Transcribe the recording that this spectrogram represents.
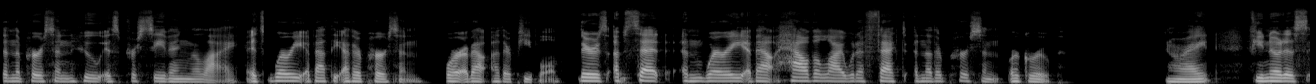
than the person who is perceiving the lie. It's worry about the other person or about other people. There's upset and worry about how the lie would affect another person or group. All right. If you notice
